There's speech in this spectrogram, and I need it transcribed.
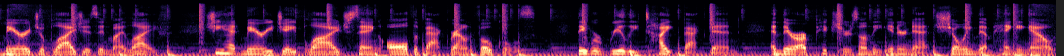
Marriage Obliges in My Life, she had Mary J. Blige sang all the background vocals. They were really tight back then, and there are pictures on the internet showing them hanging out,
